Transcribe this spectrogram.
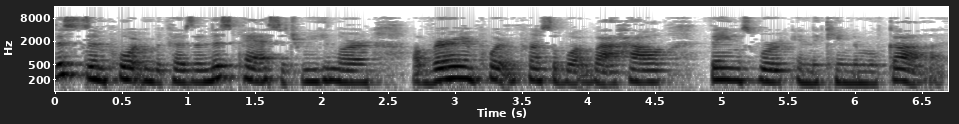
This is important because in this passage we learn a very important principle about how things work in the kingdom of God.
